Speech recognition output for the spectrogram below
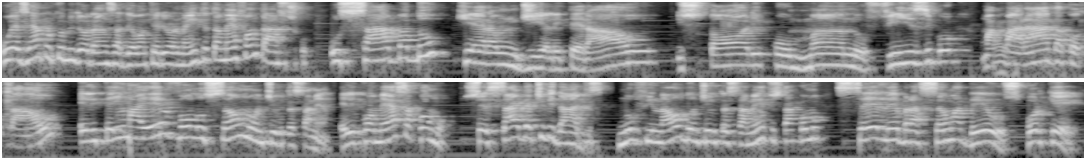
O exemplo que o Melhorança deu anteriormente também é fantástico. O sábado, que era um dia literal, histórico, humano, físico, uma Olha. parada total, ele tem uma evolução no Antigo Testamento. Ele começa como cessar de atividades. No final do Antigo Testamento está como celebração a Deus. Por quê?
